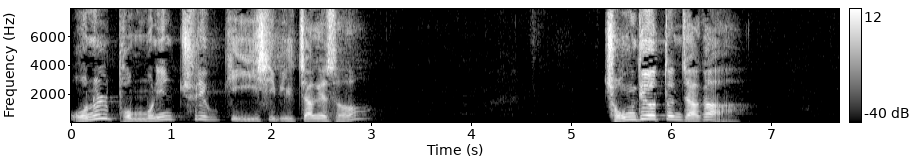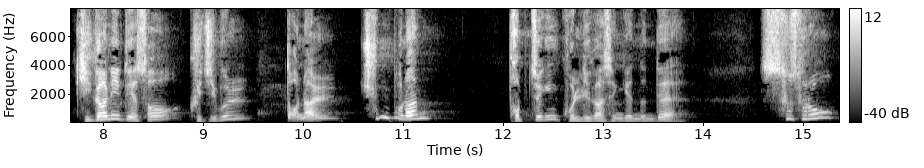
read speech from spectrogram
오늘 본문인 출애굽기 21장에서 종되었던 자가 기간이 돼서 그 집을 떠날 충분한 법적인 권리가 생겼는데 스스로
